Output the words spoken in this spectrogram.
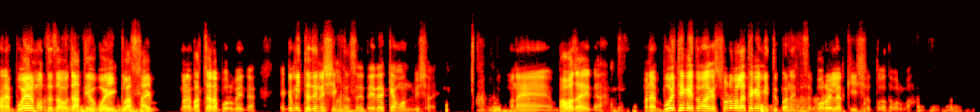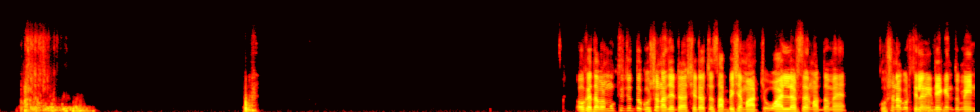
মানে বইয়ের মধ্যে যাও জাতীয় বই ক্লাস ফাইভ মানে বাচ্চারা পড়বে এটা। একটা মিথ্যা জিনিস শিখতেছে এটা কেমন বিষয়? মানে ভাবা যায় এটা। মানে বই থেকেই তোমাকে ছোটবেলা থেকে মৃত্যুক বানাইতেছে। বড় হইলে আর কি সত্য কথা বলবা? ওকে, তারপর মুক্তিযুদ্ধ ঘোষণা যেটা, সেটা হচ্ছে ছাব্বিশে মার্চ ওয়াইল্ডার্স এর মাধ্যমে ঘোষণা করছিলেন, এটাই কিন্তু মেইন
